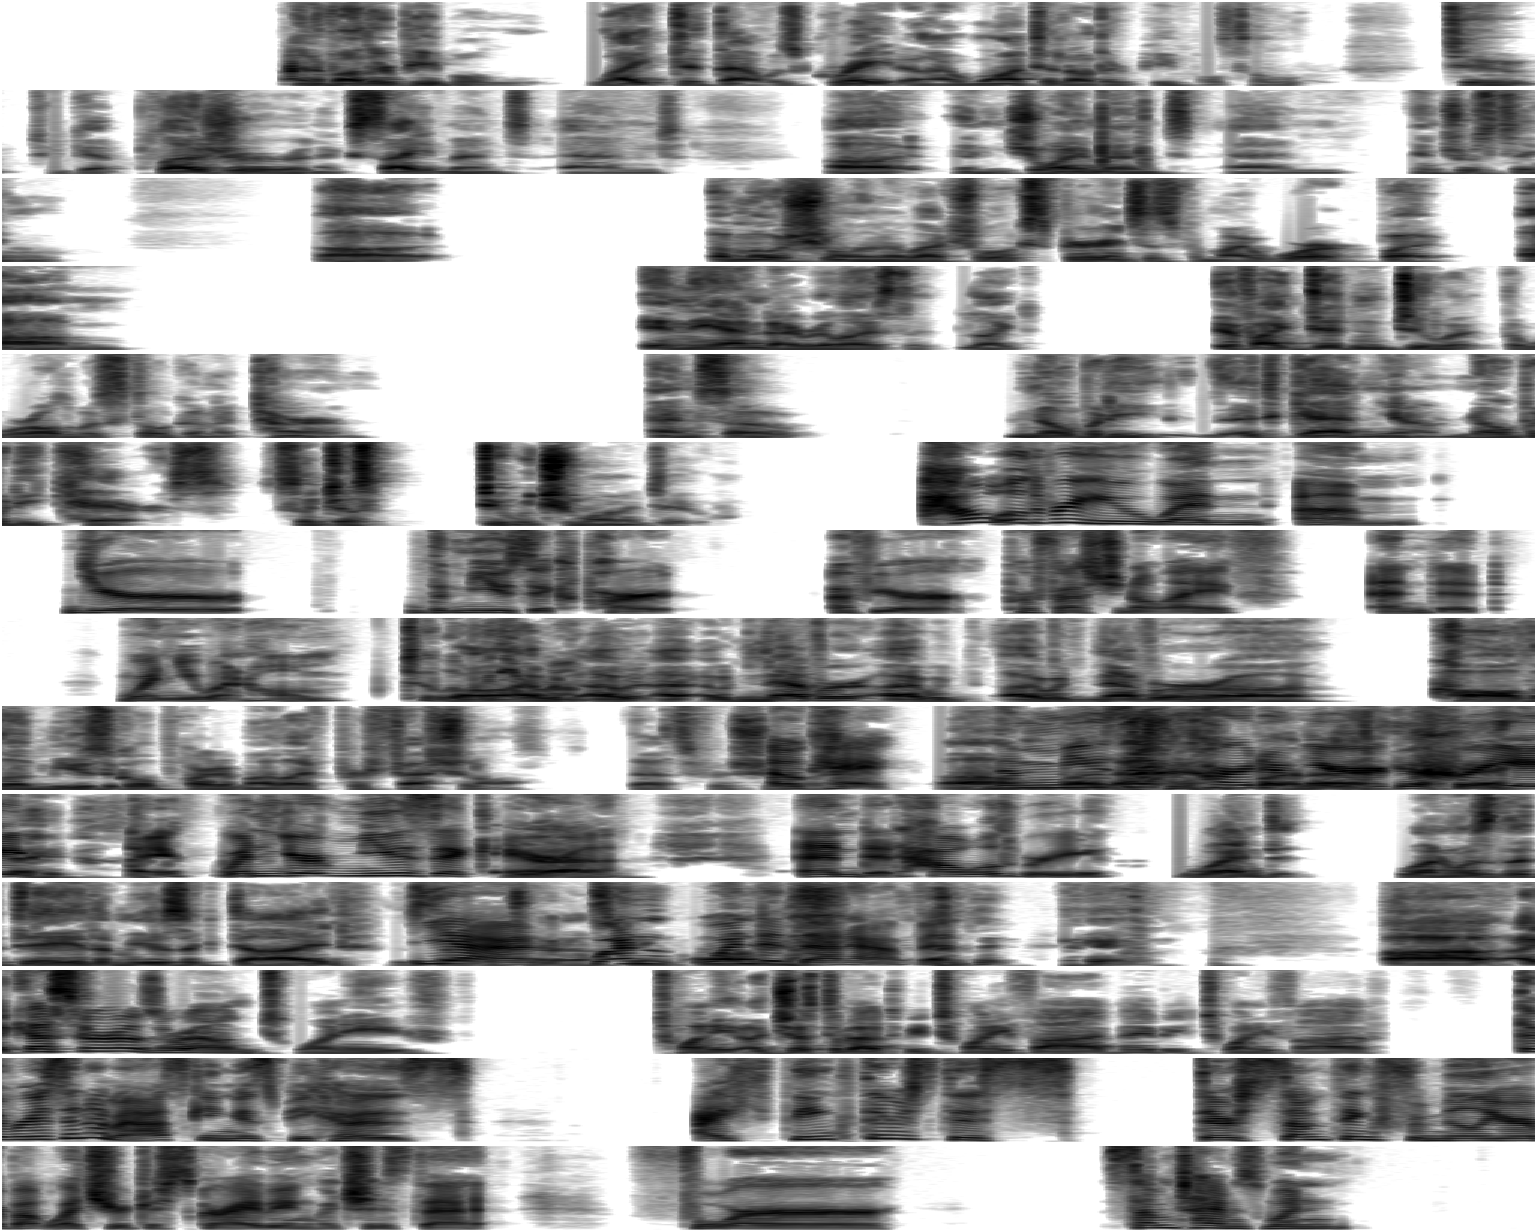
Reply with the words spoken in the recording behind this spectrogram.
and if other people liked it, that was great, and I wanted other people to to to get pleasure and excitement and uh, enjoyment and interesting uh, emotional intellectual experiences from my work. But um, in the end, I realized that like if I didn't do it, the world was still going to turn, and so nobody again, you know, nobody cares. So just do what you want to do. How old were you when um, your the music part of your professional life ended? When you went home to live well, with your I would, mom? I would, I would never, I would, I would never uh, call the musical part of my life professional. That's for sure. Okay, the Um, but- music part of but, uh, your creative life when your music Yeah. era ended. How old were you? When d- when was the day the music died? Is yeah, when when Um, did that happen? uh, I guess I was around 20, 20 uh, just about to be 25, maybe 25. The reason I'm asking is because I think there's this, there's something familiar about what you're describing, which is that for sometimes when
